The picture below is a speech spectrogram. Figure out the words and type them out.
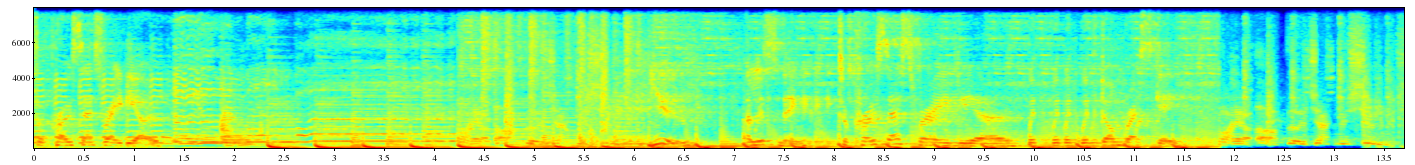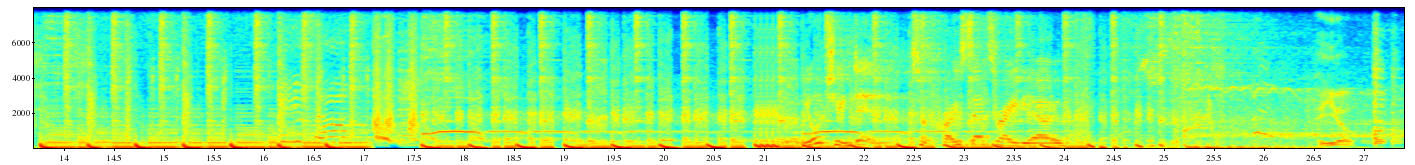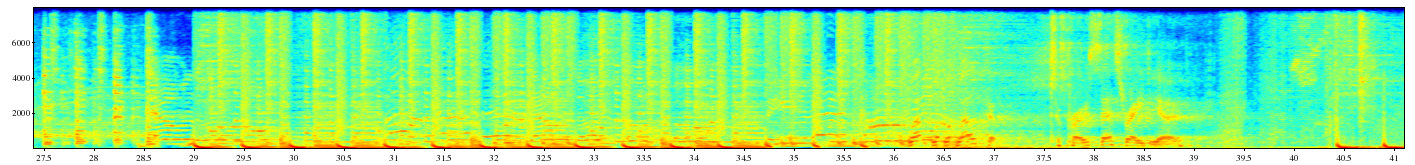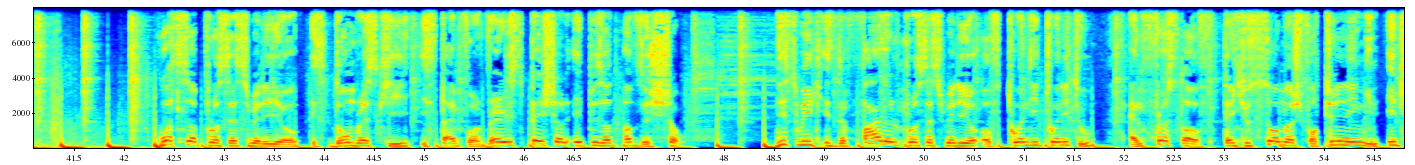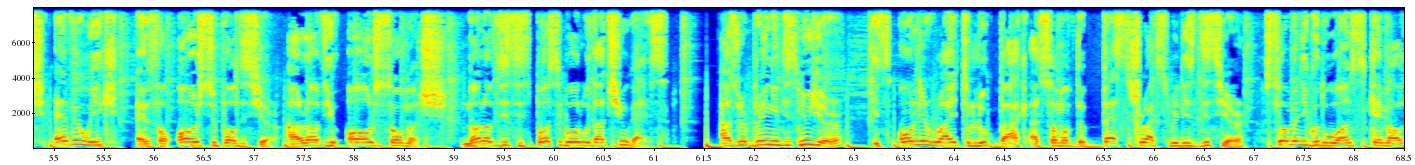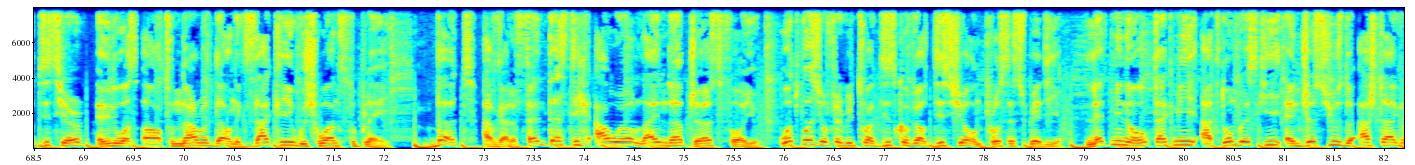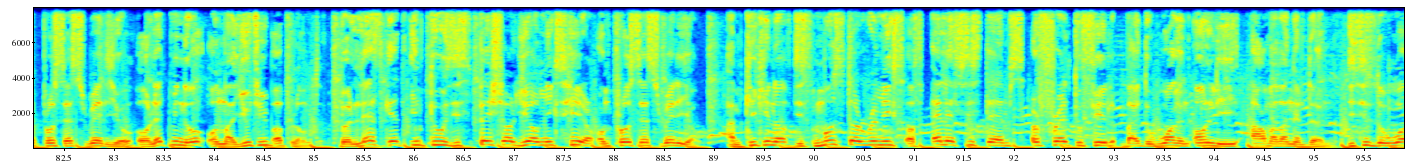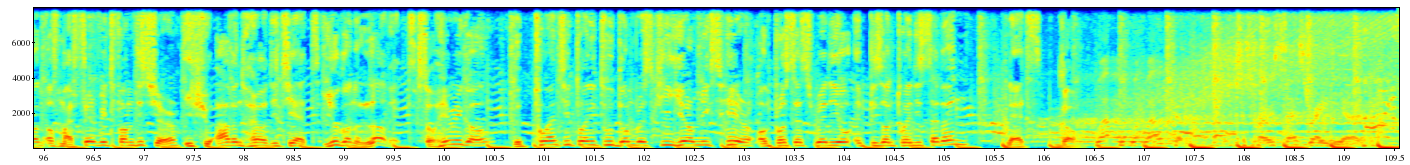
for Process Radio. You are listening to Process Radio with, with, with, with Dombresky. Fire up the jack machine. You're tuned in to Process Radio. Hey yo. Welcome to Process Radio. What's up, Process Radio? It's Dombresky. It's time for a very special episode of the show. This week is the final Process Radio of 2022. And first off, thank you so much for tuning in each every week and for all support this year. I love you all so much. None of this is possible without you guys. As we bring in this new year, it's only right to look back at some of the best tracks released this year. So many good ones came out this year, and it was hard to narrow down exactly which ones to play. But I've got a fantastic hour lined up just for you. What was your favorite track discovered this year on Process Radio? Let me know, tag me at Dombresky and just use the hashtag Process Radio or let me know on my YouTube upload. But let's get into this special year mix here on Process Radio. I'm kicking off this monster remix of LF System's, Afraid to Feel by the one and only Armand Van Helden. This is the one of my favorite from this year. If you haven't heard it yet, you're gonna love it. So here we go, the 2022 Dombresky year mix here on Process Radio episode 27. Let's go. Wel- wel- welcome to Process Radio.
